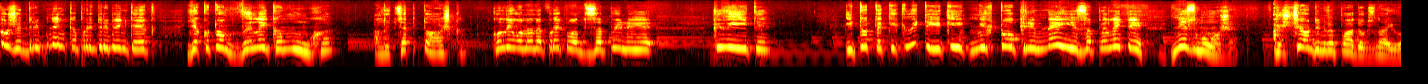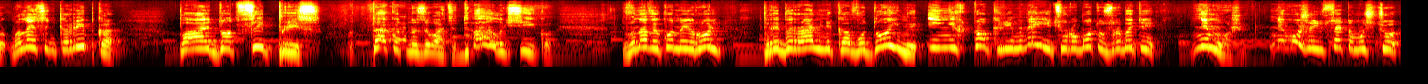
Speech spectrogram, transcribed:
дуже дрібненька, придрібненька, як, як ото велика муха, але це пташка. Коли вона, наприклад, запилює квіти. І то такі квіти, які ніхто крім неї запилити не зможе. А ще один випадок знаю: малесенька рибка Пайдоципріс. От так от називається. Да, Олексійко. Вона виконує роль прибиральника водойми, і ніхто, крім неї, цю роботу зробити не може. Не може і все, тому що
